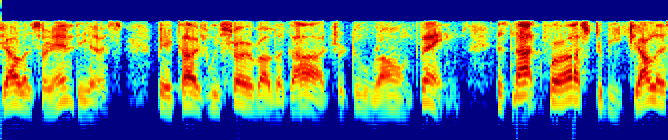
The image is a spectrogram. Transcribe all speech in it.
jealous or envious because we serve other gods or do wrong things. It's not for us to be jealous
